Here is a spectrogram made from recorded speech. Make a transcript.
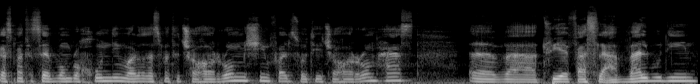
قسمت سوم رو خوندیم وارد قسمت چهارم میشیم. فایل صوتی چهارم هست و توی فصل اول بودیم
